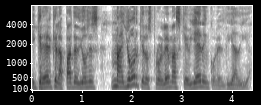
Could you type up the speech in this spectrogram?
y creer que la paz de Dios es mayor que los problemas que vienen con el día a día.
